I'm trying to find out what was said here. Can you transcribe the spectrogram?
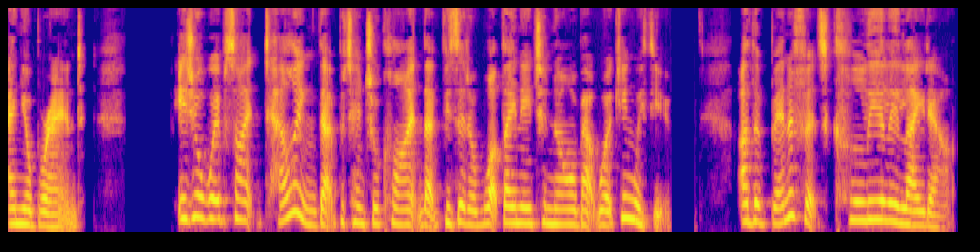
and your brand. Is your website telling that potential client, that visitor, what they need to know about working with you? Are the benefits clearly laid out?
